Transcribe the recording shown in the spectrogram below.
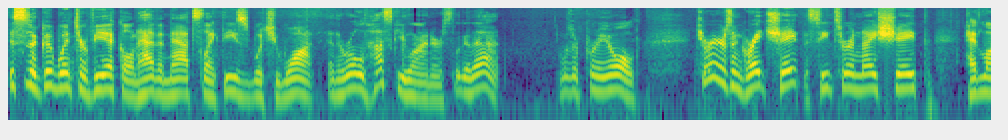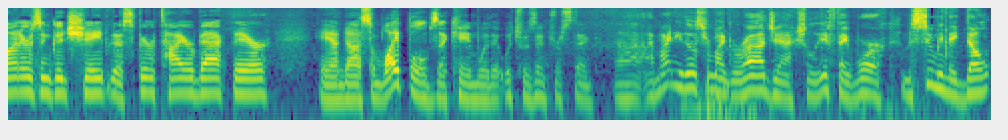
This is a good winter vehicle, and having mats like these is what you want. And they're old Husky liners. Look at that. Those are pretty old. Interior's in great shape. The seats are in nice shape. Headliner's in good shape. Got a spare tire back there. And uh, some light bulbs that came with it, which was interesting. Uh, I might need those for my garage, actually, if they work. I'm assuming they don't.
